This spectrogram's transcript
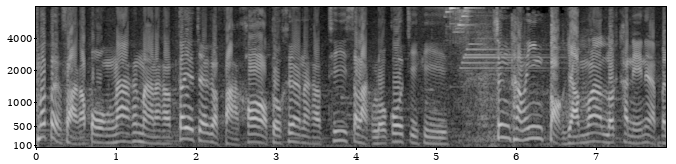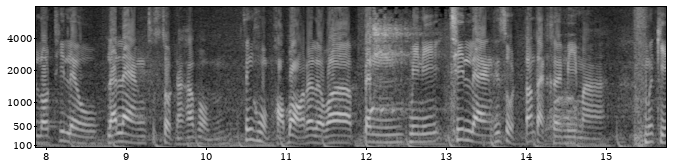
เมื่อเปิดฝากระโปรงหน้าขึ้นมานะครับ ก็จะเจอกับฝาครอบตัวเครื่องนะครับ ที่สลักโลโก้ GP ซึ่งซึ่งทำให้ยิ่งตอกย้ำว่ารถคันนี้เนี่ยเป็นรถที่เร็วและแรงสุดๆนะครับผม ซึ่งผมขอบอกได้เลยว่าเป็นมินิที่แรงที่สุดตั้งแต่เคยมีมาเมื่อกี้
